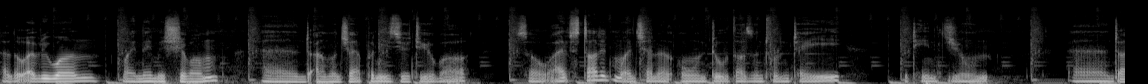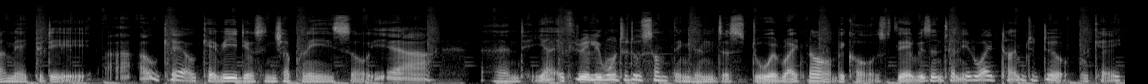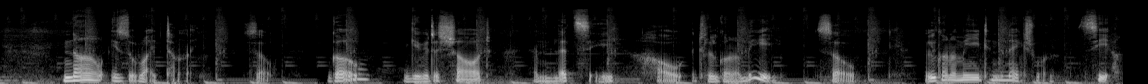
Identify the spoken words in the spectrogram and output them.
Hello everyone, my name is Shivam and I'm a Japanese YouTuber. So I've started my channel on 2020 18th June and I make pretty uh, okay okay videos in Japanese. So yeah, and yeah, if you really want to do something, then just do it right now because there isn't any right time to do. Okay, now is the right time. So go give it a shot and let's see how it will gonna be. So we're gonna meet in the next one. See ya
